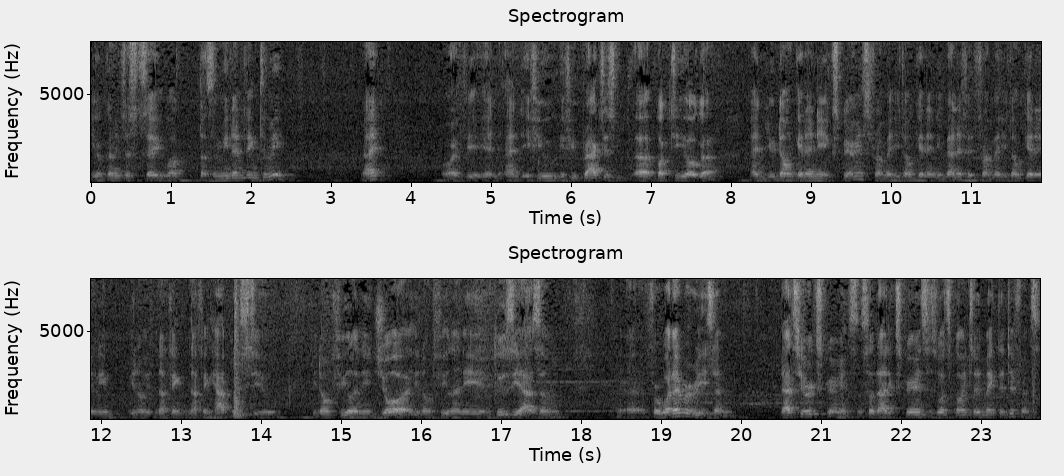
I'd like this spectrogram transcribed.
you're going to just say, well, it doesn't mean anything to me, right? Or if you, and, and if you if you practice uh, bhakti yoga and you don't get any experience from it, you don't get any benefit from it, you don't get any, you know, nothing nothing happens to you, you don't feel any joy, you don't feel any enthusiasm, uh, for whatever reason, that's your experience, and so that experience is what's going to make the difference.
